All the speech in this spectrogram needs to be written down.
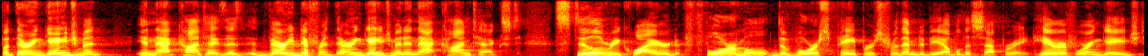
but their engagement in that context is very different. Their engagement in that context still required formal divorce papers for them to be able to separate. Here, if we're engaged,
